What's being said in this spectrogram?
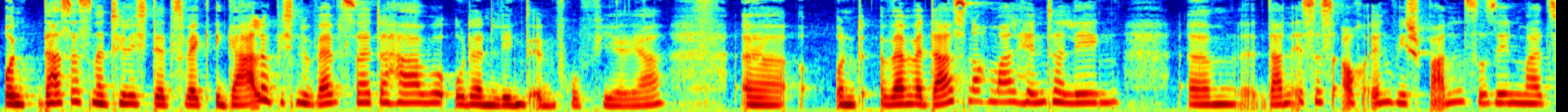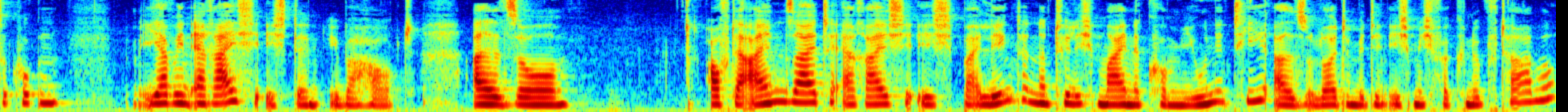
und das ist natürlich der Zweck, egal ob ich eine Webseite habe oder ein LinkedIn-Profil, ja. Äh, und wenn wir das nochmal hinterlegen, ähm, dann ist es auch irgendwie spannend zu sehen, mal zu gucken, ja, wen erreiche ich denn überhaupt? Also auf der einen Seite erreiche ich bei LinkedIn natürlich meine Community, also Leute, mit denen ich mich verknüpft habe.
